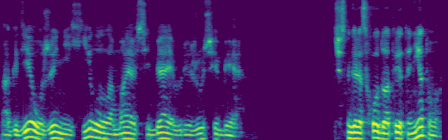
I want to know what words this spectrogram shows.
а где уже нехило ломаю себя и врежу себе? Честно говоря, сходу ответа нету,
